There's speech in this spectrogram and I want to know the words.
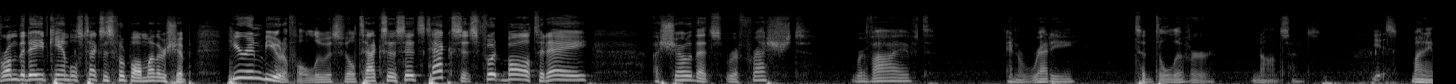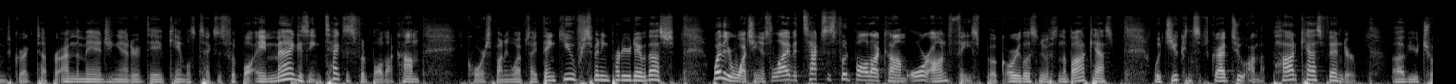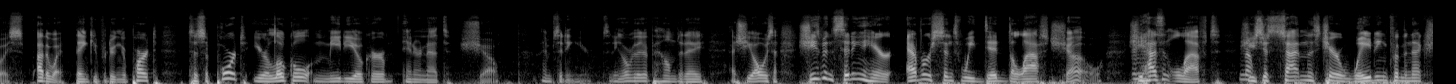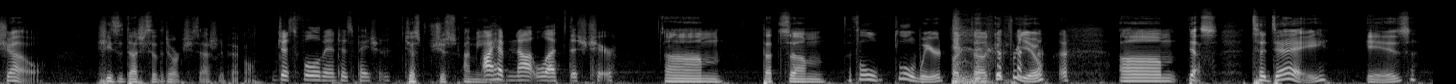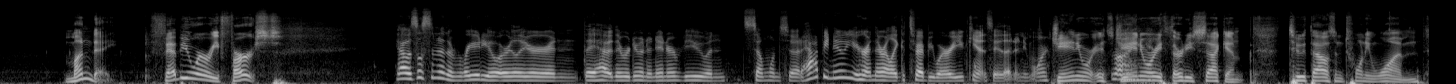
From the Dave Campbell's Texas Football Mothership here in beautiful Lewisville, Texas, it's Texas Football Today, a show that's refreshed, revived, and ready to deliver nonsense. Yes. My name is Greg Tepper. I'm the managing editor of Dave Campbell's Texas Football, a magazine, texasfootball.com, a corresponding website. Thank you for spending part of your day with us. Whether you're watching us live at texasfootball.com or on Facebook, or you're listening to us on the podcast, which you can subscribe to on the podcast vendor of your choice. Either way, thank you for doing your part to support your local mediocre internet show. I'm sitting here, sitting over there at the helm today, as she always. She's been sitting here ever since we did the last show. She mm-hmm. hasn't left. No. She's just sat in this chair waiting for the next show. She's the Duchess of the Dork. She's Ashley Pickle. Just full of anticipation. Just, just. I mean, I have not left this chair. Um, that's um, that's a little, a little weird, but uh, good for you. Um, yes. Today is Monday, February first. Yeah, I was listening to the radio earlier, and they had they were doing an interview, and someone said "Happy New Year," and they were like, "It's February. You can't say that anymore." January. It's January thirty second, two thousand twenty one.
